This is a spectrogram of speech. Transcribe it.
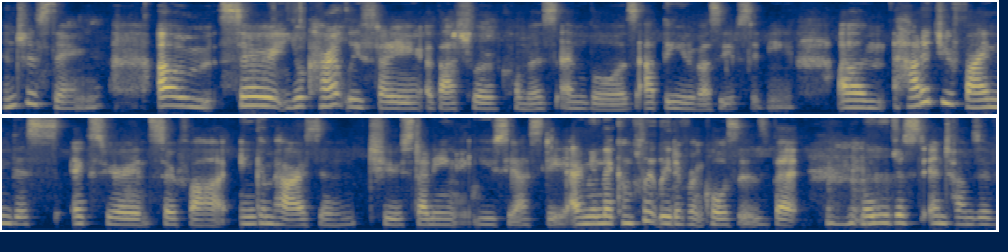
Interesting. Um, so you're currently studying a Bachelor of Commerce and Laws at the University of Sydney. Um, how did you find this experience so far in comparison to studying at UCSD? I mean, they're completely different courses, but mm-hmm. maybe just in terms of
